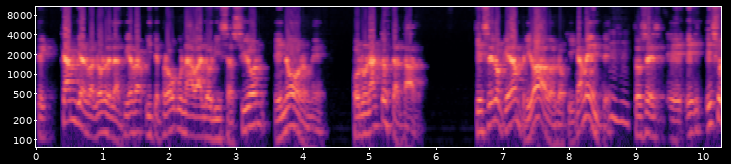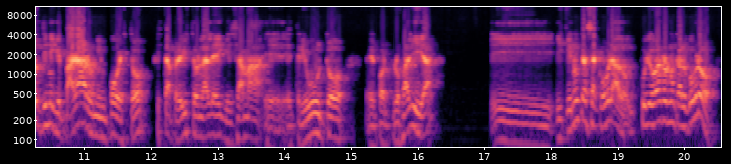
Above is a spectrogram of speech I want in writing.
te cambia el valor de la tierra y te provoca una valorización enorme por un acto estatal que se lo quedan privados, lógicamente. Entonces, eh, eh, eso tiene que pagar un impuesto que está previsto en la ley que se llama eh, tributo por plusvalía y, que nunca se ha cobrado. Julio Barro nunca lo cobró.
